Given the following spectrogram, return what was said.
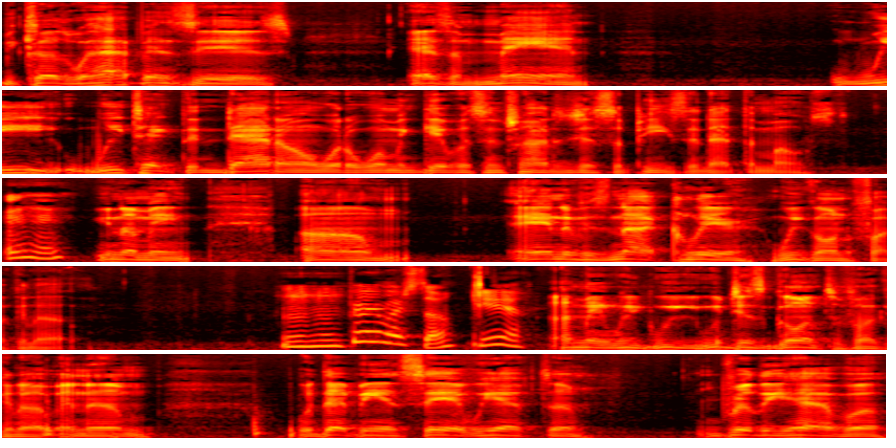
because what happens is, as a man, we we take the data on what a woman give us and try to just appease it at the most. Mm-hmm. You know what I mean? Um, and if it's not clear, we gonna fuck it up. Mm-hmm. Very much so. yeah I mean, we we we're just going to fuck it up. And um, with that being said, we have to really have a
